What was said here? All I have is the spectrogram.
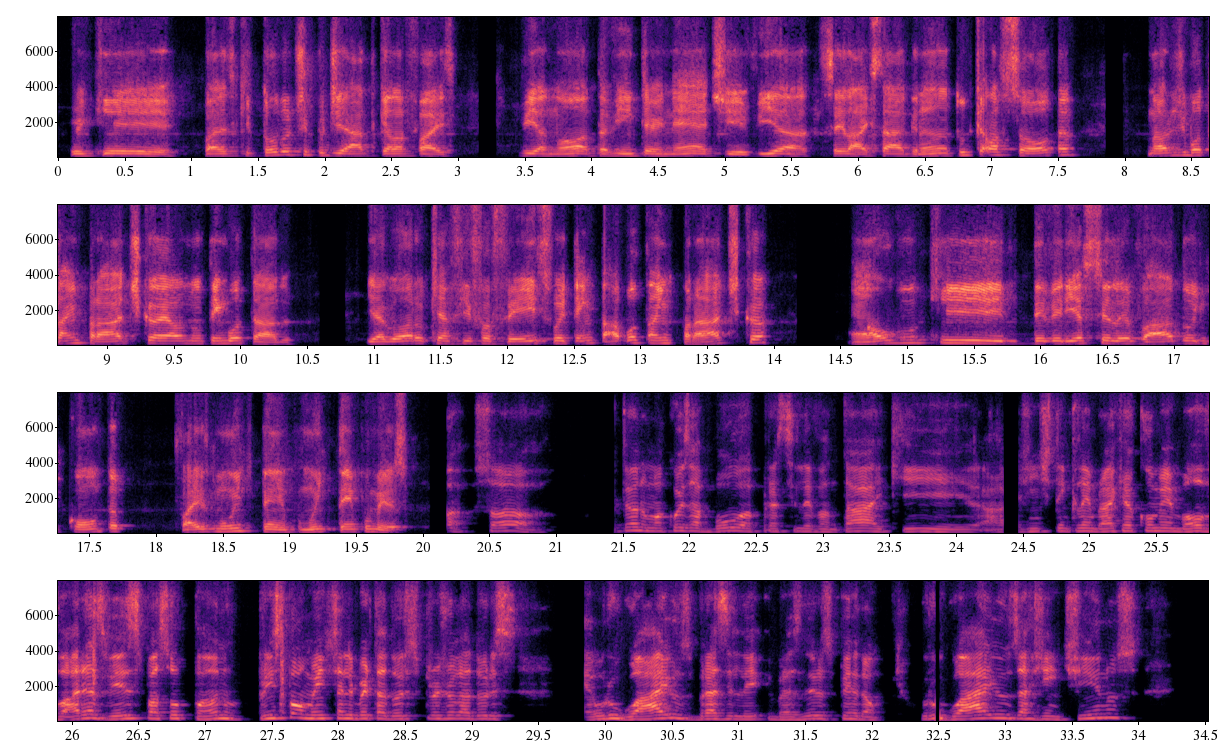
porque Parece que todo tipo de ato que ela faz, via nota, via internet, via, sei lá, Instagram, tudo que ela solta, na hora de botar em prática, ela não tem botado. E agora o que a FIFA fez foi tentar botar em prática algo que deveria ser levado em conta faz muito tempo, muito tempo mesmo. Só cortando uma coisa boa para se levantar é que a gente tem que lembrar que a Comembol várias vezes passou pano, principalmente a Libertadores para jogadores é, uruguaios, brasileiros, brasileiros, perdão, uruguaios, argentinos,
